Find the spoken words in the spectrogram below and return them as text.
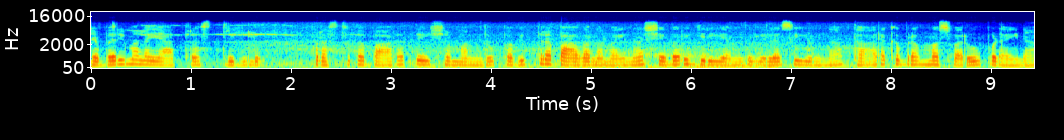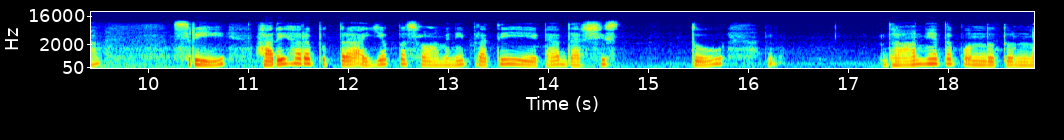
శబరిమల యాత్ర స్త్రీలు. ప్రస్తుత భారతదేశమందు పవిత్ర పావనమైన శబరిగిరియందు వెలసియున్న తారక బ్రహ్మ స్వరూపుడైన శ్రీ హరిహరపుత్ర అయ్యప్ప స్వామిని ప్రతి ఏటా దర్శిస్తూ ధాన్యత పొందుతున్న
